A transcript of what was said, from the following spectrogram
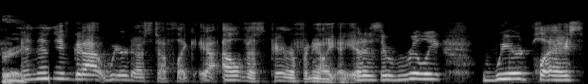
Right. And then they've got weirdo stuff like Elvis paraphernalia. It is a really weird place.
